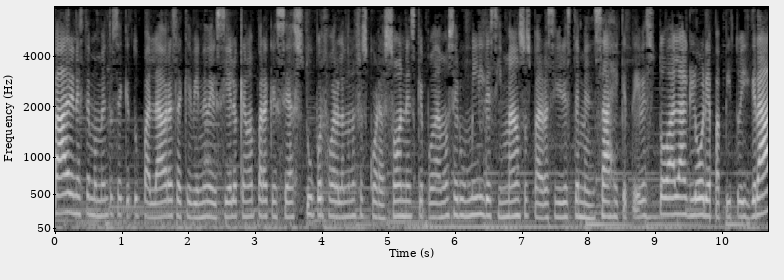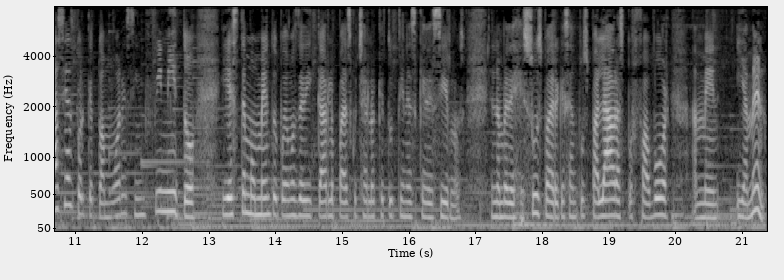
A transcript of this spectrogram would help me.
Padre, en este momento sé que tu palabra es la que viene del cielo. Clama para que seas tú, por favor, hablando en nuestros corazones, que podamos ser humildes y mansos para recibir este mensaje, que te lleves toda la gloria, papito. Y gracias porque tu amor es infinito y este momento podemos dedicarlo para escuchar lo que tú tienes que decirnos. En nombre de Jesús, Padre, que sean tus palabras, por favor. Amén y amén.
